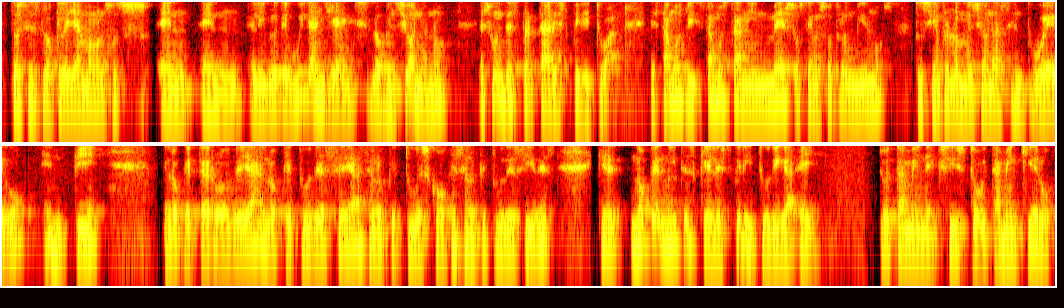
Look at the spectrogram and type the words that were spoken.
Entonces, lo que le llamamos nosotros en, en el libro de William James, lo menciona, ¿no? Es un despertar espiritual. Estamos, estamos tan inmersos en nosotros mismos, tú siempre lo mencionas en tu ego, en ti, en lo que te rodea, en lo que tú deseas, en lo que tú escoges, en lo que tú decides, que no permites que el espíritu diga, hey, yo también existo y también quiero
